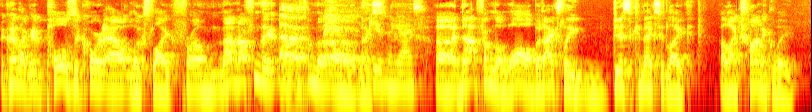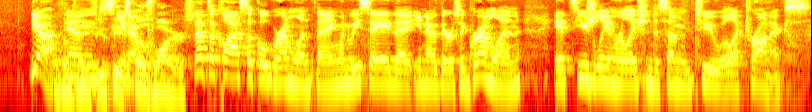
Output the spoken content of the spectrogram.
It kind of like it pulls the cord out. Looks like from not not from the not from the uh, nice. Excuse me, guys. Uh, not from the wall, but actually disconnects it like electronically. Yeah, and you can see know, exposed wires. That's a classical gremlin thing. When we say that you know there's a gremlin, it's usually in relation to some to electronics.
